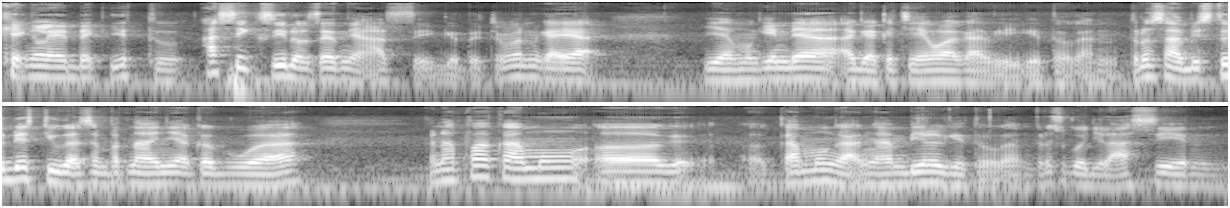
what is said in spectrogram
kayak ngeledek gitu. Asik sih dosennya asik gitu. Cuman kayak ya mungkin dia agak kecewa kali gitu kan. Terus habis itu dia juga sempat nanya ke gue kenapa kamu uh, kamu nggak ngambil? gitu kan. Terus gue jelasin.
